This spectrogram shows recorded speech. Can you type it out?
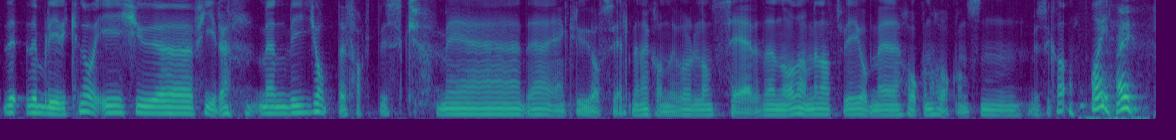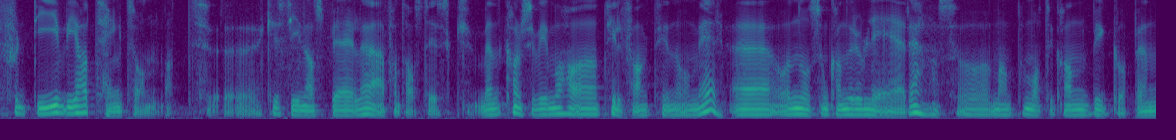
Det, det blir ikke noe i 24, men vi jobber faktisk med Det er egentlig uoffisielt, men jeg kan jo lansere det nå, da. Men at vi jobber med Håkon Håkonsen-musikal. Oi. Oi. Fordi vi har tenkt sånn at uh, Kristina-spelet er fantastisk, men kanskje vi må ha tilfang til noe mer. Uh, og noe som kan rullere, så man på en måte kan bygge opp en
